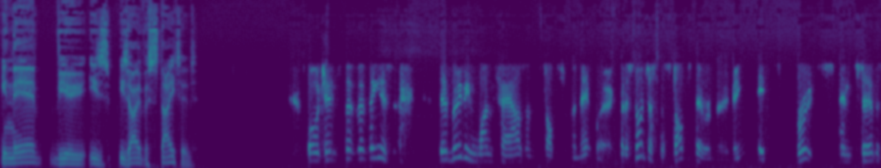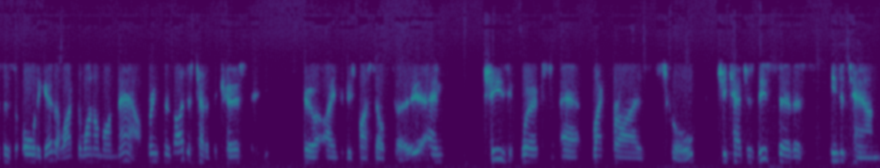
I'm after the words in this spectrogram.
in their view, is is overstated. Well, gents, the, the thing is, they're moving 1,000 stops from the network, but it's not just the stops they're removing; it's routes and services altogether, like the one I'm on now. For instance, I just chatted to Kirsty, who I introduced myself to, and she works at Blackfriars School. She catches this service into town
